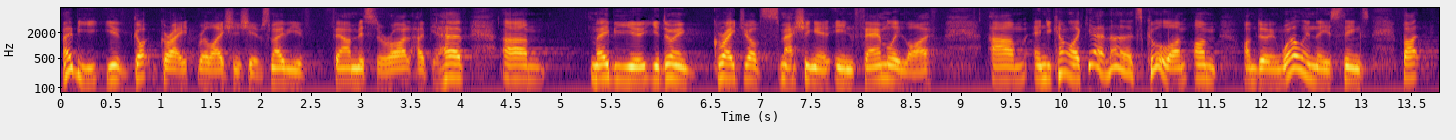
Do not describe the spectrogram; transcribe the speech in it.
maybe you've got great relationships, maybe you've found Mr. Right, I hope you have. Um, maybe you, are doing a great job smashing it in family life. Um, and you're kind of like, yeah, no, that's cool. I'm, I'm, I'm doing well in these things. But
